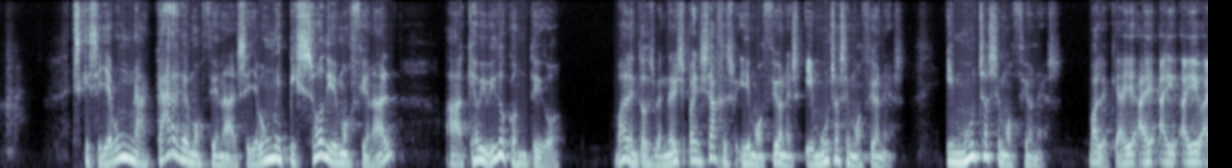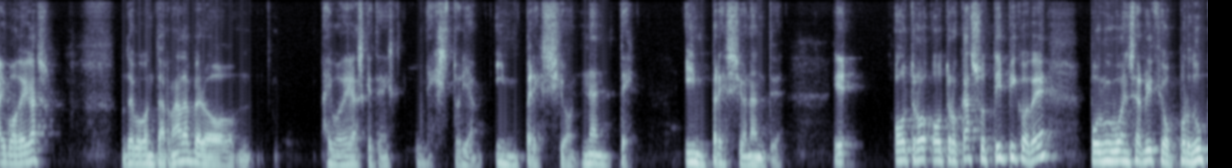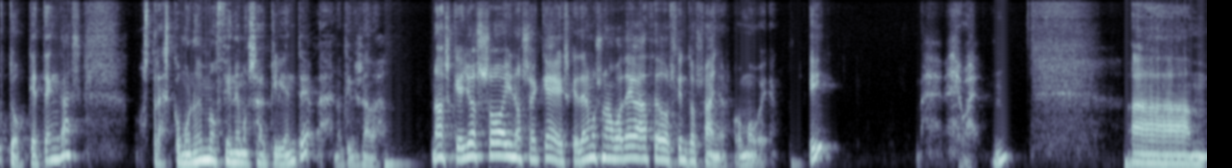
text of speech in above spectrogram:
es que se lleva una carga emocional, se lleva un episodio emocional ah, que ha vivido contigo. ¿Vale? Entonces vendréis paisajes y emociones, y muchas emociones, y muchas emociones. ¿Vale? Que hay, hay, hay, hay bodegas, no te puedo contar nada, pero hay bodegas que tenéis una historia impresionante, impresionante. Y otro, otro caso típico de, por muy buen servicio o producto que tengas, ostras, como no emocionemos al cliente, ah, no tienes nada. No, es que yo soy no sé qué, es que tenemos una bodega de hace 200 años. ¿Cómo voy? ¿Y? igual.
